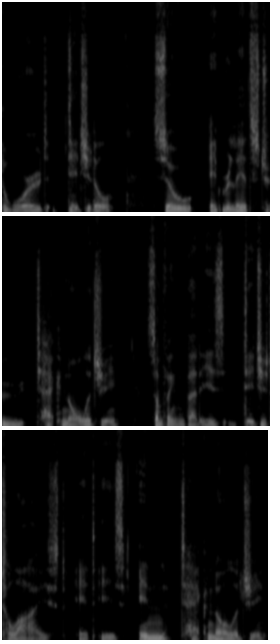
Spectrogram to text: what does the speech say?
the word digital. So, it relates to technology something that is digitalized, it is in technology.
